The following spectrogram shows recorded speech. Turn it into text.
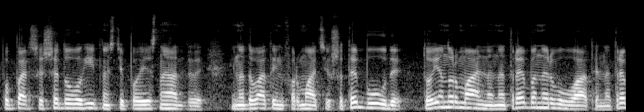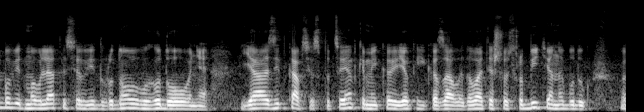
По-перше, ще до вагітності поясняти і надавати інформацію, що те буде, то є нормально, не треба нервувати, не треба відмовлятися від грудного вигодовування. Я зіткався з пацієнтками, які- казали, давайте щось робіть, я не буду е,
